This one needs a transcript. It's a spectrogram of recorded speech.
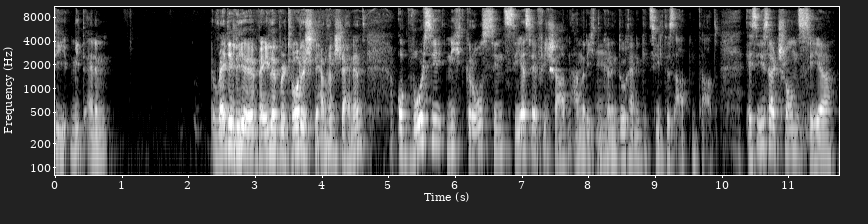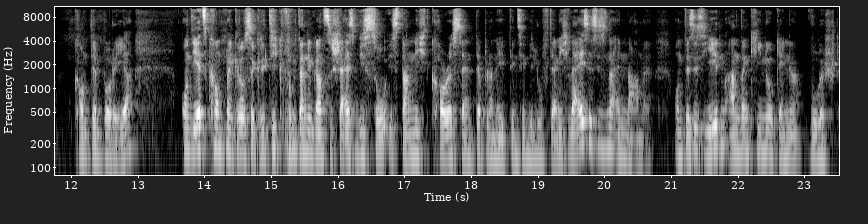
die mit einem readily available Todesstern anscheinend, obwohl sie nicht groß sind, sehr, sehr viel Schaden anrichten können durch ein gezieltes Attentat. Es ist halt schon sehr kontemporär. Und jetzt kommt mein großer Kritikpunkt an dem ganzen Scheiß. Wieso ist dann nicht Coruscant der Planet, den sie in die Luft jagen? Ich weiß, es ist nur ein Name. Und das ist jedem anderen Kinogänger wurscht.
